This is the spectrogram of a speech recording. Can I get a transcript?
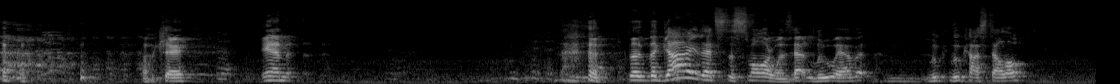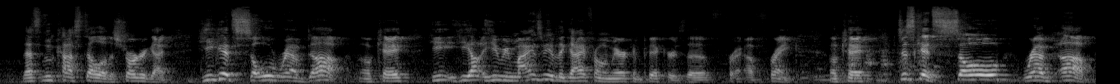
okay? And the, the guy that's the smaller one, is that Lou Abbott? Lou, Lou Costello? That's Lou Costello, the shorter guy. He gets so revved up, okay? He, he, he reminds me of the guy from American Pickers, the uh, Frank, okay? Just gets so revved up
